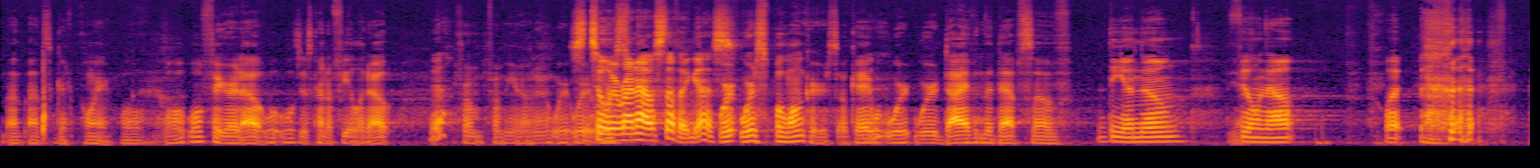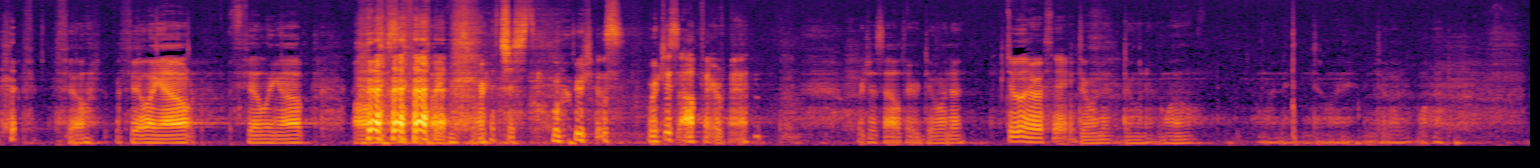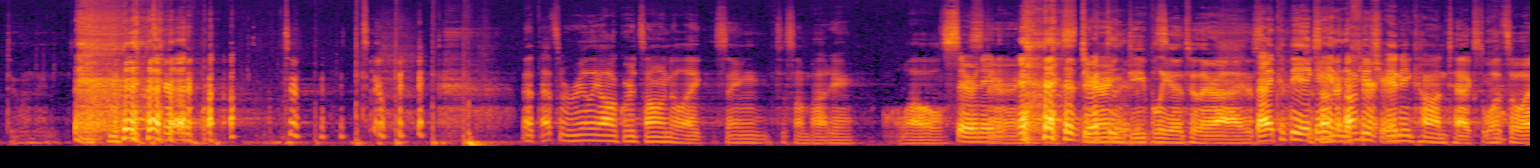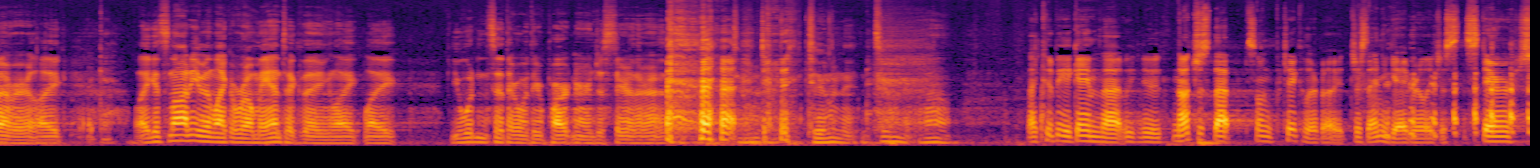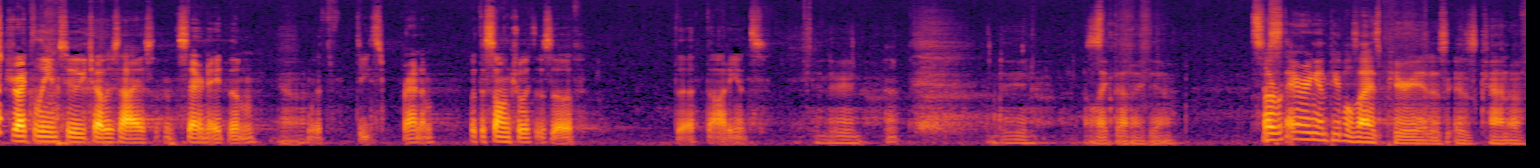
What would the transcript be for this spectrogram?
That, that's a good point. We'll, we'll, we'll figure it out. We'll, we'll just kind of feel it out Yeah. from, from here on in. We're, we're, we run out of stuff, I guess. We're, we're spelunkers, okay? We're, we're diving the depths of the unknown, feeling out what feel, feeling out, filling up, all these different things. We're, just we're just we're just out there, man. We're just out there doing it, doing our thing. doing it, doing it well, doing it, doing it, doing it well, doing it, doing it, doing it. That that's a really awkward song to like sing to somebody while Serenading. staring, like, staring deeply into their eyes. That could be a Just game under, in the under future. any context whatsoever, like. Okay. Like it's not even like a romantic thing. Like like you wouldn't sit there with your partner and just stare there and doing it, doing it, doing it. Wow. That could be a game that we can do. Not just that song in particular, but just any game really. Just stare directly into each other's eyes and serenade them with these random, with the song choices of the, the audience. Indeed. Indeed. I like that idea. So, Just staring in people's eyes, period, is, is kind of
